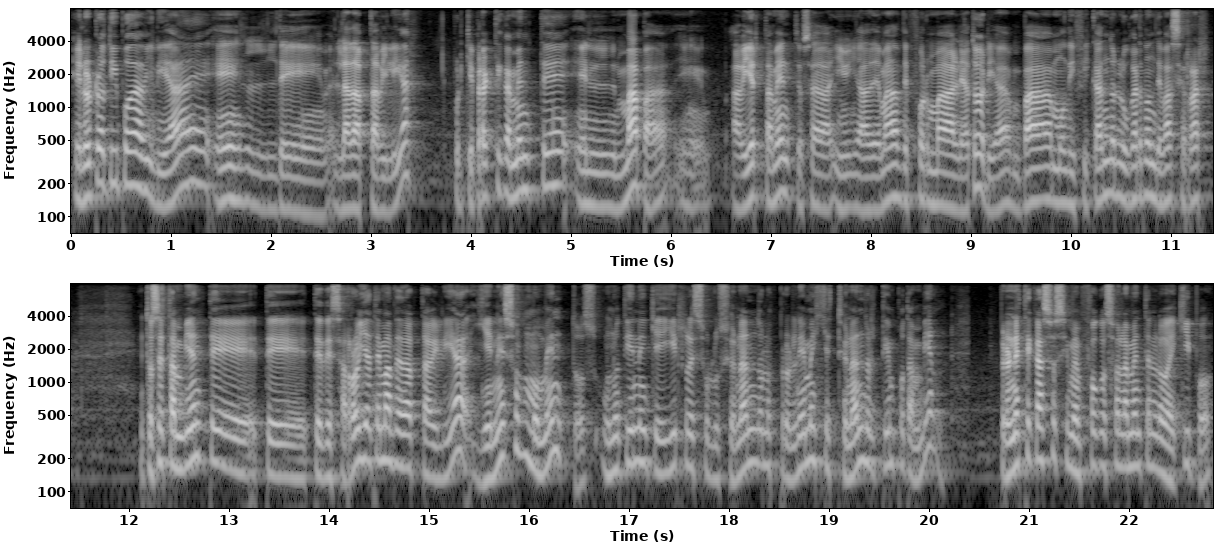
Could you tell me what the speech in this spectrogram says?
El otro tipo de habilidades es el de la adaptabilidad, porque prácticamente el mapa eh, abiertamente, o sea, y además de forma aleatoria, va modificando el lugar donde va a cerrar. Entonces también te, desarrolla temas de adaptabilidad y en esos momentos uno tiene que ir resolucionando los problemas y gestionando el tiempo también. Pero en este caso, si me enfoco solamente en los equipos,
